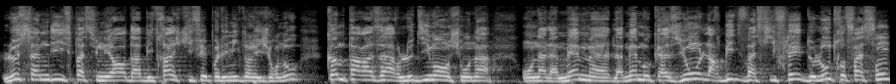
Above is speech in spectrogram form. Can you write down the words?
Le samedi, il se passe une erreur d'arbitrage qui fait polémique dans les journaux. Comme par hasard, le dimanche, on a, on a la même, la même occasion. L'arbitre va siffler de l'autre façon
